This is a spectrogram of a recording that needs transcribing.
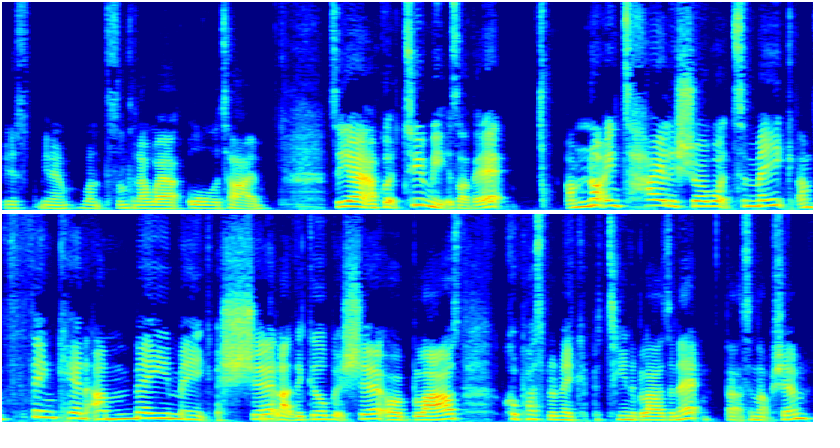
It's, you know, something I wear all the time. So yeah, I've got two metres of it. I'm not entirely sure what to make. I'm thinking I may make a shirt, like the Gilbert shirt or a blouse. Could possibly make a patina blouse in it. That's an option.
